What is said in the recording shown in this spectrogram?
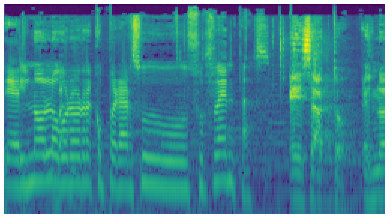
él no logró recuperar su- sus rentas. Exacto, él no,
